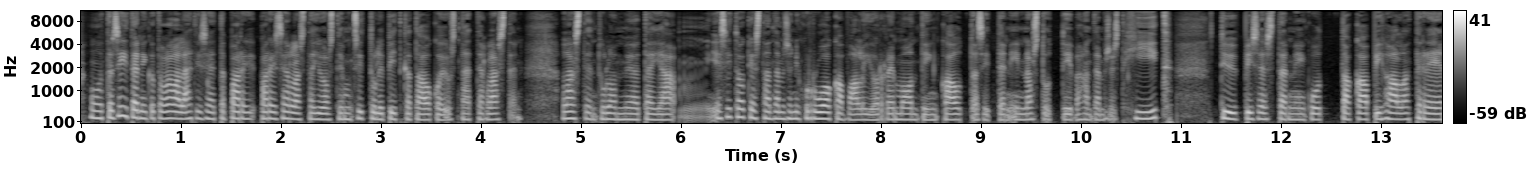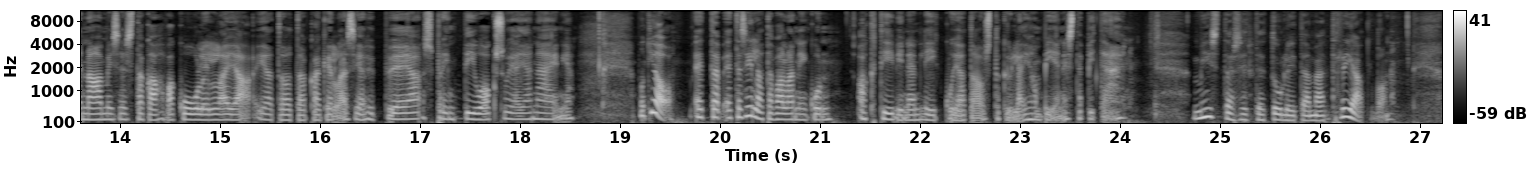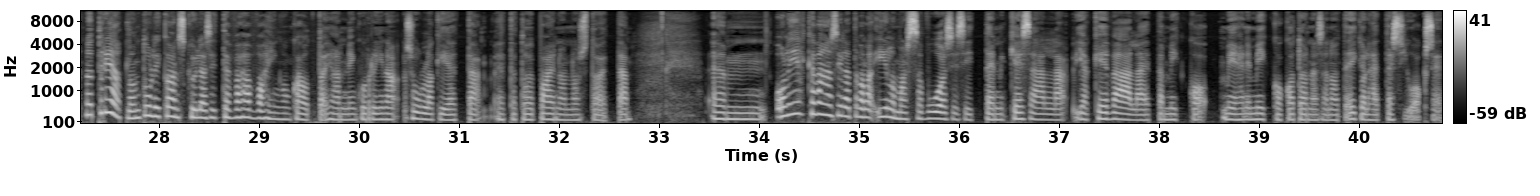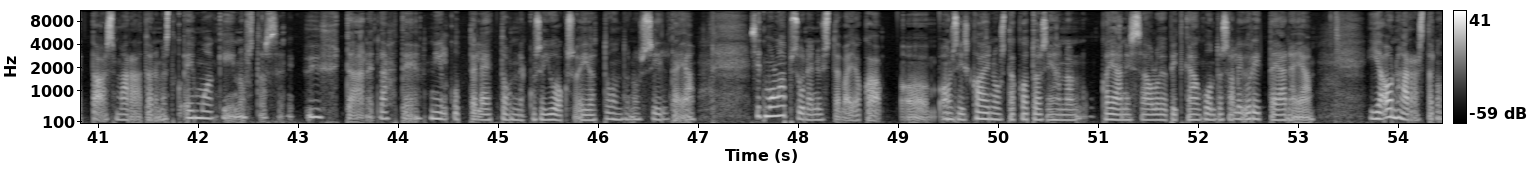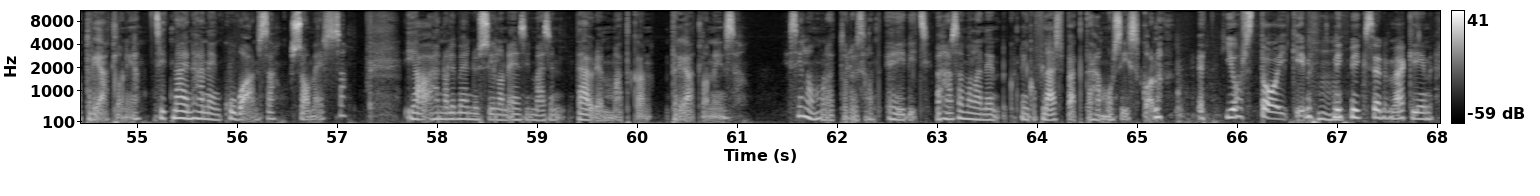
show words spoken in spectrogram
mutta siitä niin kuin tavallaan lähti se, että pari, pari sellaista juosti, mutta sitten tuli pitkä tauko just näiden lasten, lasten tulon myötä. Ja, ja sitten oikeastaan tämmöisen niin kuin ruokavalion remontin kautta sitten innostuttiin vähän tämmöisestä heat-tyyppisestä niin kuin takapihalla treenaamisesta kahvakuulilla ja, ja tuota, kaikenlaisia hyppyjä ja sprinttijuoksuja ja näin näin. Ja, mutta joo, että, että sillä tavalla niin kuin aktiivinen liikkujatausta kyllä ihan pienestä pitäen. Mistä sitten tuli tämä triatlon? No triatlon tuli kans kyllä sitten vähän vahingon kautta ihan niin kuin Riina sullakin, että, että toi painonnosto, että Öm, oli ehkä vähän sillä tavalla ilmassa vuosi sitten kesällä ja keväällä, että Mikko, mieheni Mikko kotona sanoi, että eikö lähdettäisi juoksemaan taas maratonia. kun ei mua kiinnosta se yhtään, että lähtee nilkuttelemaan tonne, kun se juoksu ei ole tuntunut siltä. Ja sitten mun lapsuuden ystävä, joka on siis Kainuusta kotosi, hän on Kajanissa ollut jo pitkään kuntosaliyrittäjänä ja, ja on harrastanut triatlonia. Sitten näin hänen kuvansa somessa ja hän oli mennyt silloin ensimmäisen täyden matkan triatloninsa silloin mulle tuli sellainen, että ei vitsi, vähän samanlainen niin kuin flashback tähän mun siskon, että jos toikin, hmm. niin miksen mäkin.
